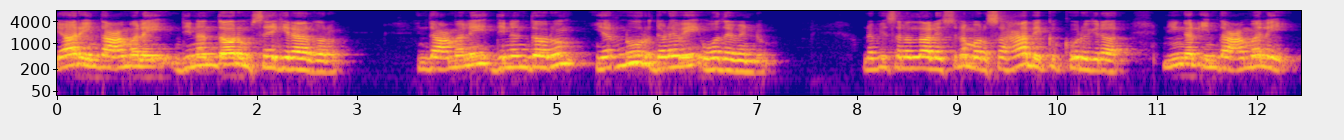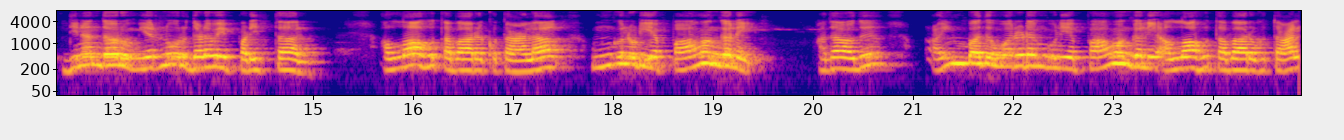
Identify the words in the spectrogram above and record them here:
யார் இந்த அமலை தினந்தோறும் செய்கிறார்களோ இந்த அமலை தினந்தோறும் இருநூறு தடவை ஓத வேண்டும். நபி ஸல்லல்லாஹு அலிஸ்லம் ஒரு சஹாபிக்கு கூறுகிறார் நீங்கள் இந்த அமலை தினந்தோறும் இருநூறு தடவை படித்தால் அல்லாஹு தபாரக்கு தாலா உங்களுடைய பாவங்களை அதாவது ஐம்பது வருடங்களுடைய பாவங்களை அல்லாஹு தபாரகு தால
